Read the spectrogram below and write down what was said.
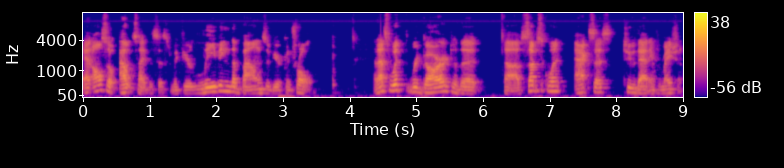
and also outside the system if you're leaving the bounds of your control. And that's with regard to the uh, subsequent access to that information.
